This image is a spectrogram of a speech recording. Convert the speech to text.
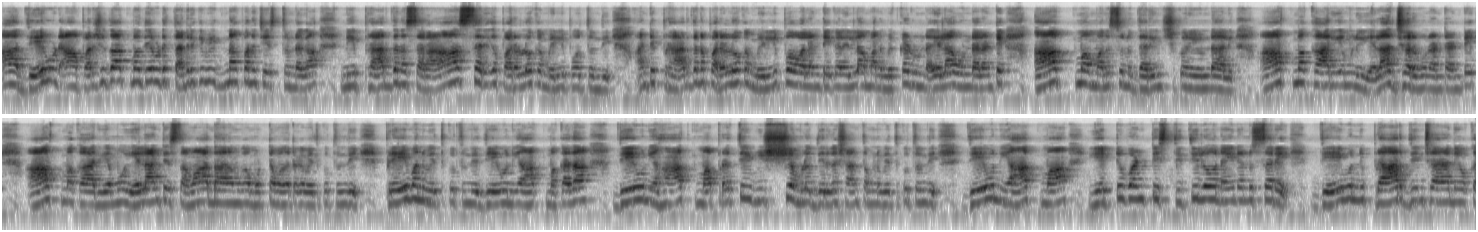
ఆ దేవుడు ఆ పరిశుద్ధాత్మ దేవుడు తండ్రికి విజ్ఞాపన చేస్తుండగా నీ ప్రార్థన సరాసరిగా పరలోకం వెళ్ళిపోతుంది. అంటే ప్రార్థన పరలోకం వెళ్ళిపోవాలంటే ఇక ఇలా మనం ఎక్కడ ఉండ ఎలా ఉండాలంటే ఆత్మ మనసును ధరించుకొని ఉండాలి. ఆత్మకార్యములు ఎలా జరుగునంటే ఆత్మకార్యము ఎలాంటి సమాధానంగా మొట్టమొదటగా వెతుకుతుంది? ప్రేమను వెతుకుతుంది దేవుని ఆత్మ కదా? దేవుని ఆత్మ ప్రతి విషయంలో దీర్ఘశాంతమును వెతుకుతుంది. దేవుని ఆత్మ ఎటువంటి స్థితిలోనైనను సరే దేవుణ్ణి ప్రార్థించాలనే ఒక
